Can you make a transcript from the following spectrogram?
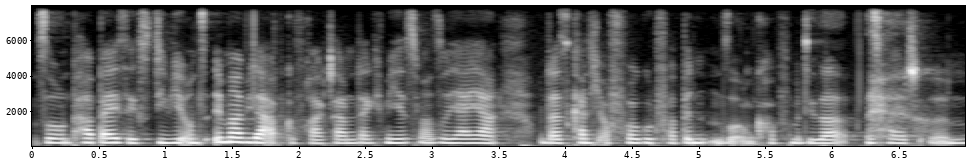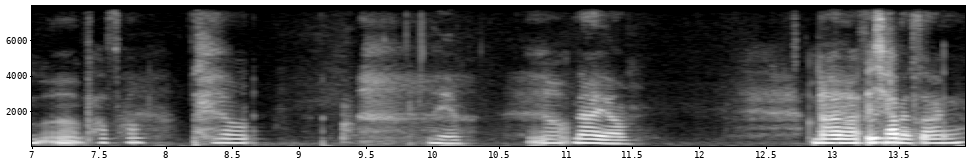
so ein paar Basics, die wir uns immer wieder abgefragt haben, denke ich mir jetzt mal so, ja, ja. Und das kann ich auch voll gut verbinden, so im Kopf mit dieser Zeit in äh, Passau. Ja. Nee. Ja. Naja. Naja, ähm, ich habe sagen,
